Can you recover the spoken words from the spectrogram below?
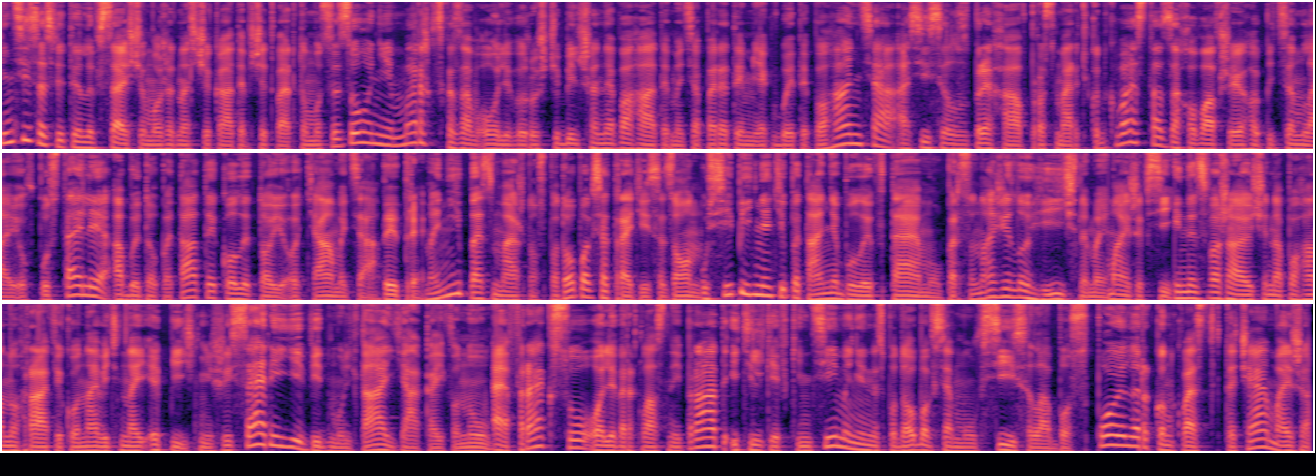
кінці засвітили все, що може нас чекати в четвертому сезоні. Марк сказав Оліверу, що більше не вагатиметься перед тим, як вбити поганця, а Сісіл збрехав про смерть конквеста, заховавши його під землею в пустелі, аби допитати, коли той отямиться. Титри. Мені безмежно сподобався третій сезон. Усі підняті питання були в тему, персонажі логічними, майже всі. І незважаючи на погану графіку, навіть в найепічнішій серії від мульта я кайфанув. Ефрексу, Олівер класний брат, і тільки в кінці мені не сподобався мув Сісела, бо спойлер, конквест втече майже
